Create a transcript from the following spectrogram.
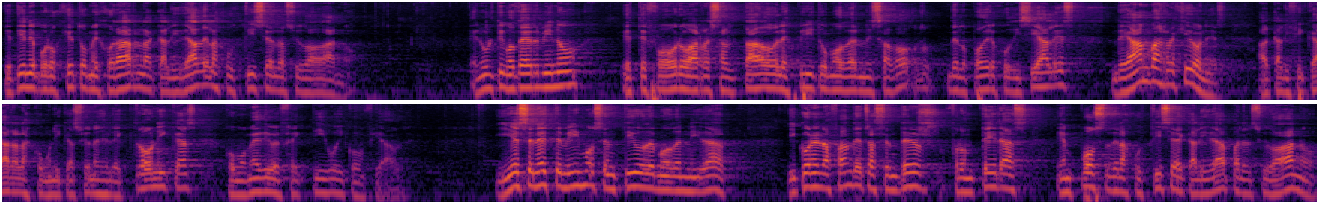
que tiene por objeto mejorar la calidad de la justicia de los ciudadanos. En último término, este foro ha resaltado el espíritu modernizador de los poderes judiciales de ambas regiones al calificar a las comunicaciones electrónicas como medio efectivo y confiable. Y es en este mismo sentido de modernidad y con el afán de trascender fronteras en pos de la justicia de calidad para el ciudadano,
